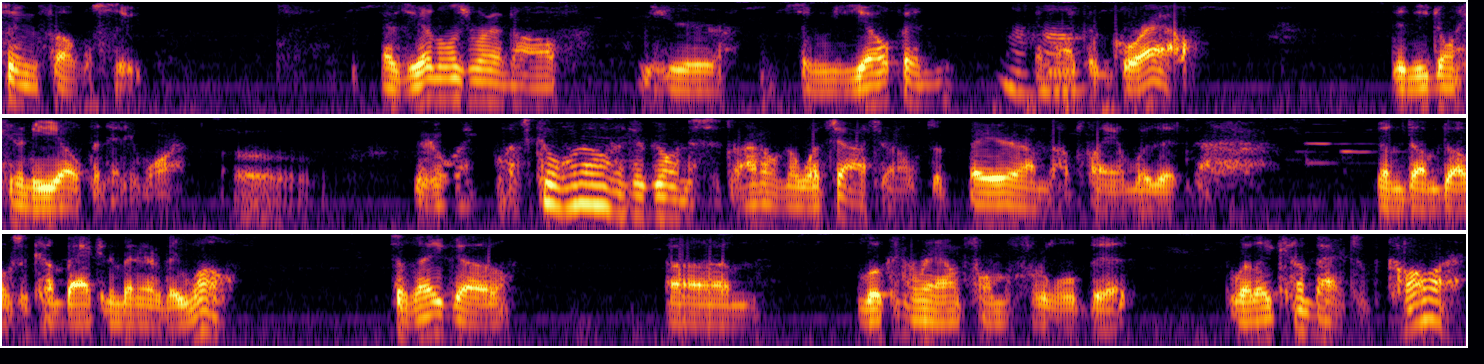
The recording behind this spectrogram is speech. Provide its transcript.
soon follows suit. As the other one's running off, you hear some yelping and Uh-huh. like a growl. Then you don't hear any yelping anymore. Oh. They're like, "What's going on?" And they're going, "I don't know what's out there. It's a bear. I'm not playing with it." Them dumb dogs will come back in a minute, or they won't. So they go, um, looking around for them for a little bit. Well, they come back to the car,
